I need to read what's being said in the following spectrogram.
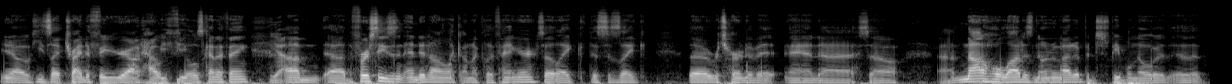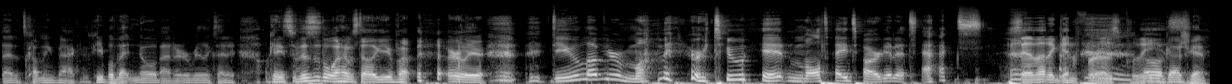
you know he's like trying to figure out how he feels, kind of thing. Yeah. Um, uh, the first season ended on like on a cliffhanger, so like this is like the return of it, and uh, so. Um, not a whole lot is known about it, but just people know uh, that it's coming back. People that know about it are really excited. Okay, so this is the one I was telling you about earlier. Do you love your mom and her two hit multi target attacks? Say that again for us, please. Oh gosh, okay.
